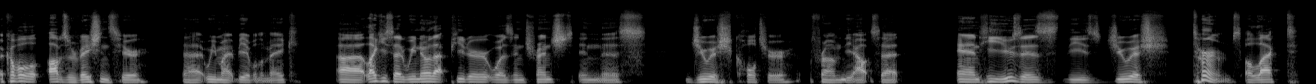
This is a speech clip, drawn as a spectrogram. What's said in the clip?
a couple observations here that we might be able to make. Uh, like you said, we know that Peter was entrenched in this Jewish culture from the outset, and he uses these Jewish terms elect,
